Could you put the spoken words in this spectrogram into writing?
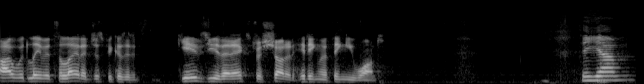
I would leave it to later just because it gives you that extra shot at hitting the thing you want. The um,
